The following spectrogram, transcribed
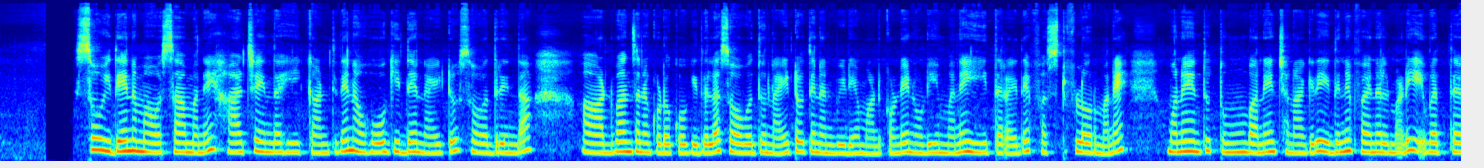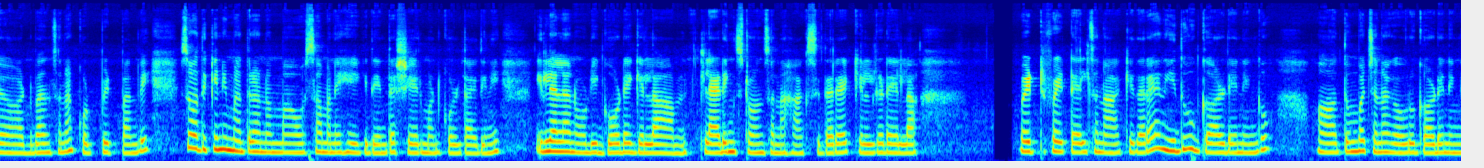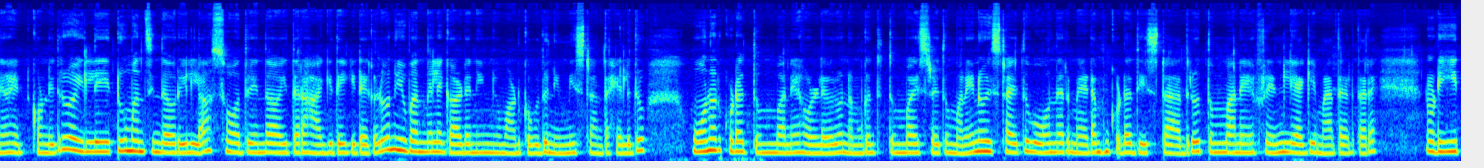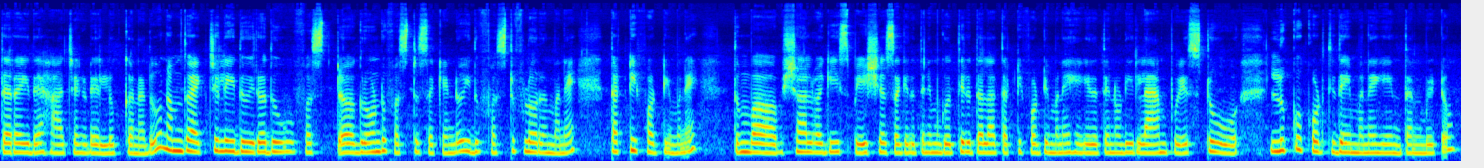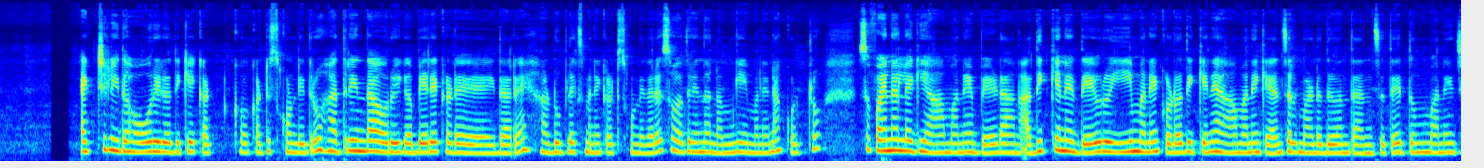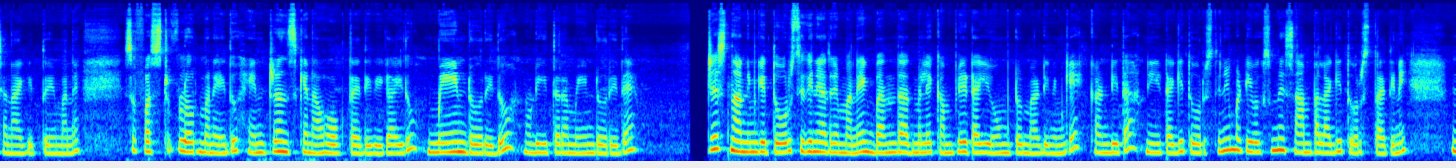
ಸೊ ಇದೇ ನಮ್ಮ ಹೊಸ ಮನೆ. ಆಚೆಯಿಂದ ಹೀಗೆ ಕಾಣ್ತಿದೆ. ನಾವು ಹೋಗಿದ್ದೆ ನೈಟು ಸೊ ಅದರಿಂದ ಅಡ್ವಾನ್ಸನ್ನು ಕೊಡೋಕೆ ಹೋಗಿದ್ದಲ್ಲ ಸೊ ಅವತ್ತು ನೈಟ್ ಹೊತ್ತೇ ನಾನು ವೀಡಿಯೋ ಮಾಡಿಕೊಂಡೆ. ನೋಡಿ, ಮನೆ ಈ ಥರ ಇದೆ. ಫಸ್ಟ್ ಫ್ಲೋರ್ ಮನೆ. ಮನೆ ಅಂತೂ ತುಂಬಾ ಚೆನ್ನಾಗಿದೆ. ಇದನ್ನೇ ಫೈನಲ್ ಮಾಡಿ ಇವತ್ತು ಅಡ್ವಾನ್ಸನ್ನು ಕೊಟ್ಬಿಟ್ಟು ಬಂದ್ವಿ. ಸೊ ಅದಕ್ಕೆ ನಿಮ್ಮ ಹತ್ರ ನಮ್ಮ ಹೊಸ ಮನೆ ಹೇಗಿದೆ ಅಂತ ಶೇರ್ ಮಾಡ್ಕೊಳ್ತಾ ಇದ್ದೀನಿ. ಇಲ್ಲೆಲ್ಲ ನೋಡಿ, ಗೋಡೆಗೆಲ್ಲ ಕ್ಲಾಡಿಂಗ್ ಸ್ಟೋನ್ಸನ್ನು ಹಾಕ್ಸಿದ್ದಾರೆ. ಕೆಳಗಡೆ ಎಲ್ಲ ವೆಟ್ರಿಫೈ ಟೈಲ್ಸನ್ನು ಹಾಕಿದ್ದಾರೆ. ಇದು ಗಾರ್ಡನಿಂಗು ತುಂಬ ಚೆನ್ನಾಗಿ ಅವರು ಗಾರ್ಡನಿಂಗನ್ನು ಇಟ್ಕೊಂಡಿದ್ರು. ಇಲ್ಲಿ ಟೂ ಮಂತ್ಸಿಂದ ಅವರು ಇಲ್ಲ. ಸೊ ಅದರಿಂದ ಈ ಥರ ಆಗಿದೆ ಗಿಡಗಳು. ನೀವು ಬಂದಮೇಲೆ ಗಾರ್ಡನಿಂಗ್ ನೀವು ಮಾಡ್ಕೋಬೋದು. ನಿಮ್ಮ ಇಷ್ಟ ಅಂತ ಹೇಳಿದರು. ಓನರ್ ಕೂಡ ತುಂಬಾ ಒಳ್ಳೆಯವರು. ನಮಗಂತೂ ತುಂಬ ಇಷ್ಟ ಆಯಿತು. ಮನೇನೂ ಇಷ್ಟ ಆಯಿತು. ಓನರ್ ಮೇಡಮ್ ಕೂಡ ಇಷ್ಟ ಆದರೂ. ತುಂಬಾ ಫ್ರೆಂಡ್ಲಿಯಾಗಿ ಮಾತಾಡ್ತಾರೆ. ನೋಡಿ, ಈ ಥರ ಇದೆ ಆಚೆಗಡೆ ಲುಕ್ ಅನ್ನೋದು. ನಮ್ಮದು ಆ್ಯಕ್ಚುಲಿ ಇದು ಇರೋದು ಫಸ್ಟ್ ಗ್ರೌಂಡು ಫಸ್ಟ್ ಸೆಕೆಂಡು ಇದು ಫಸ್ಟ್ ಫ್ಲೋರ್ ಮನೆ. ತರ್ಟಿ ಫಾರ್ಟಿ ಮನೆ. ತುಂಬ ವಿಶಾಲವಾಗಿ ಸ್ಪೇಷಿಯಸ್ ಆಗಿರುತ್ತೆ. ನಿಮ್ಗೆ ಗೊತ್ತಿರುತ್ತಲ್ಲ ತರ್ಟಿ ಫಾರ್ಟಿ ಮನೆ ಹೇಗಿರುತ್ತೆ? ನೋಡಿ ಲ್ಯಾಂಪ್ ಎಷ್ಟು ಲುಕ್ ಕೊಡ್ತಿದೆ ಈ ಮನೆಗೆ. ಅಂತ ಅಂದ್ಬಿಟ್ಟು ಆ್ಯಕ್ಚುಲಿ ಇದು ಅವ್ರು ಇರೋದಕ್ಕೆ ಕಟ್ ಕಟ್ಟಿಸ್ಕೊಂಡಿದ್ರು. ಅದರಿಂದ ಅವರು ಈಗ ಬೇರೆ ಕಡೆ ಇದ್ದಾರೆ. ಆ ಡೂಪ್ಲೆಕ್ಸ್ ಮನೆ ಕಟ್ಟಿಸ್ಕೊಂಡಿದ್ದಾರೆ. ಸೊ ಅದರಿಂದ ನಮಗೆ ಈ ಮನೆನ ಕೊಟ್ಟರು ಸೊ ಫೈನಲಾಗಿ ಆ ಮನೆ ಬೇಡ ಅದಕ್ಕೇ ದೇವರು ಈ ಮನೆ ಕೊಡೋದಕ್ಕೇ ಆ ಮನೆ ಕ್ಯಾನ್ಸಲ್ ಮಾಡಿದ್ರು ಅಂತ ಅನಿಸುತ್ತೆ. ತುಂಬಾ ಚೆನ್ನಾಗಿತ್ತು ಈ ಮನೆ. ಸೊ ಫಸ್ಟ್ ಫ್ಲೋರ್ ಮನೆ ಇದು. ಎಂಟ್ರೆನ್ಸ್ಗೆ ನಾವು ಹೋಗ್ತಾ ಇದ್ದೀವಿ ಈಗ ಇದು ಮೇನ್ ಡೋರ್ ಇದು. ನೋಡಿ ಈ ಥರ ಮೇನ್ ಡೋರ್ ಇದೆ. ಜಸ್ಟ್ ನಾನು ನಿಮಗೆ ತೋರಿಸಿದ್ದೀನಿ ಆದರೆ ಮನೆಗೆ ಬಂದಾದಮೇಲೆ ಕಂಪ್ಲೀಟಾಗಿ ಹೋಮ್ ಟೂರ್ ಮಾಡಿ ನಿಮಗೆ ಖಂಡಿತ ನೀಟಾಗಿ ತೋರಿಸ್ತೀನಿ. ಬಟ್ ಇವಾಗ ಸುಮ್ಮನೆ ಸ್ಯಾಂಪಲ್ ಆಗಿ ತೋರಿಸ್ತಾ ಇದ್ದೀನಿ.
